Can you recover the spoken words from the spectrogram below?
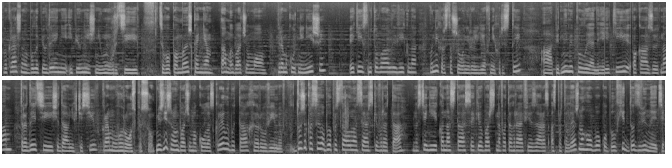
прикрашеними були південні і північні мурці цього помешкання. Там ми бачимо прямокутні ніші. Які змітували вікна, в них розташовані рельєфні хрести, а під ними полени, які показують нам традиції ще давніх часів храмового розпису. Між нішами ми бачимо кола з крилами та херовімів. Дуже красиво було представлено царські врата на стіні іконостаси, які ви бачите на фотографії зараз. А з протилежного боку був вхід до дзвіниці.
